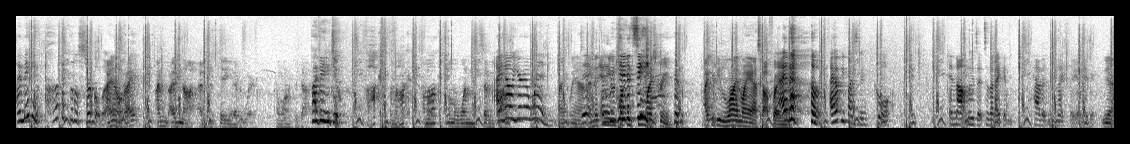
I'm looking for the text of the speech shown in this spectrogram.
I'm making a perfect little circle though. I know, right? I'm. I'm not. I'm just hitting it everywhere. I want it to die. 582. Fuck, I'm a, fuck, I'm a, fuck. I'm a 175. I know you're gonna win. I, yeah. And and can't we even can't even see see. my screen. I could be lying my ass off right I now. I know. I hope you find something cool and not lose it so that I can have it in the next video maybe. Yeah.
